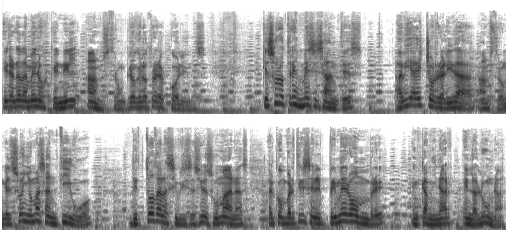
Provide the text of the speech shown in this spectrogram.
era nada menos que Neil Armstrong, creo que el otro era Collins, que solo tres meses antes había hecho realidad Armstrong el sueño más antiguo de todas las civilizaciones humanas al convertirse en el primer hombre en caminar en la luna.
